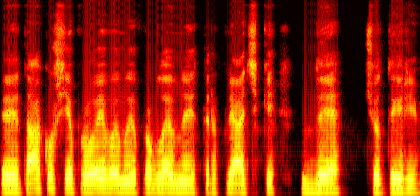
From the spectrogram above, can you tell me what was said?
е, також є проявами проблемної терплячки Д4.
